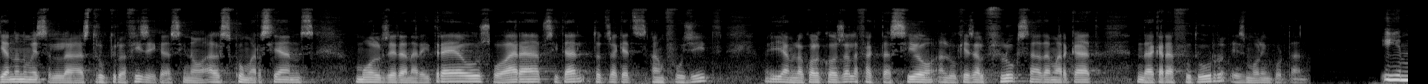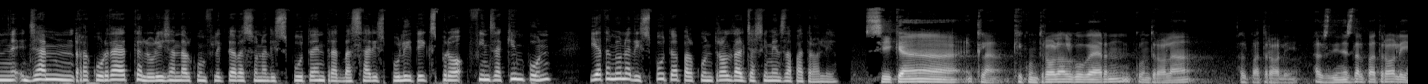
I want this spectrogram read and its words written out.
Ja no només l'estructura física, sinó els comerciants, molts eren eritreus o àrabs i tal, tots aquests han fugit i amb la qual cosa l'afectació en el que és el flux de mercat de cara a futur és molt important. I mm, ja hem recordat que l'origen del conflicte va ser una disputa entre adversaris polítics, però fins a quin punt hi ha també una disputa pel control dels jaciments de petroli? Sí que, clar, qui controla el govern controla el petroli. Els diners del petroli,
